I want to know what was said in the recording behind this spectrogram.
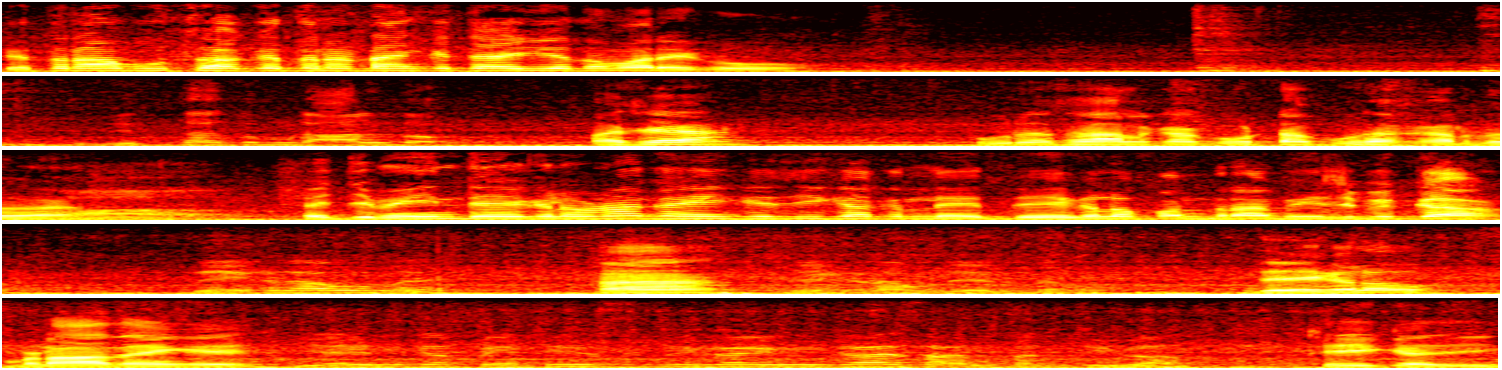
कितना भूसा कितना टैंक चाहिए तुम्हारे को? जितना तुम डाल दो। अच्छा? ਪੂਰੇ ਸਾਲ ਦਾ ਕੋਟਾ ਪੂਰਾ ਕਰ ਦੋ ਹੈ। ਤੇ ਜ਼ਮੀਨ ਦੇਖ ਲਓ ਨਾ ਕਹੀਂ ਕਿਸੇ ਕਾ ਦੇਖ ਲਓ 15 20 ਬਿੱਗਾ। ਦੇਖ ਲਓ ਬਣਾ ਦੇਂਗੇ। ये इनका पैंतीस बीघा इनका है ਠੀਕ ਹੈ ਜੀ।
